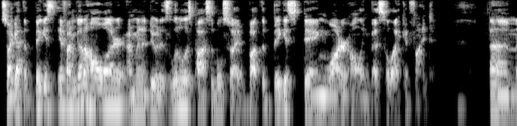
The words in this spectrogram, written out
So I got the biggest, if I'm going to haul water, I'm going to do it as little as possible. So I bought the biggest dang water hauling vessel I could find. Um,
